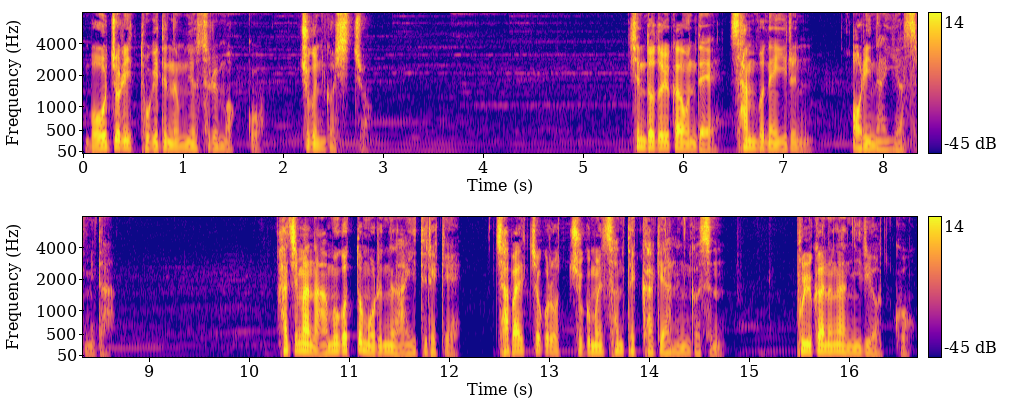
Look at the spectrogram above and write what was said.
모조리 독이 든 음료수를 먹고 죽은 것이죠. 신도들 가운데 3분의 1은 어린아이였습니다. 하지만 아무것도 모르는 아이들에게 자발적으로 죽음을 선택하게 하는 것은 불가능한 일이었고,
